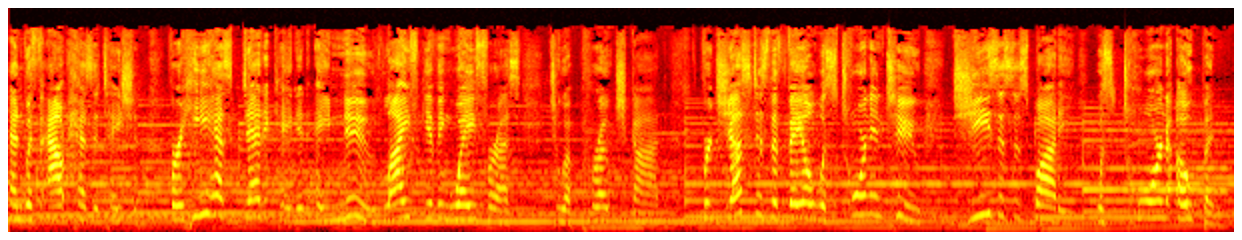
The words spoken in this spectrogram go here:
and without hesitation. For He has dedicated a new life giving way for us to approach God. For just as the veil was torn in two, Jesus' body was torn open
